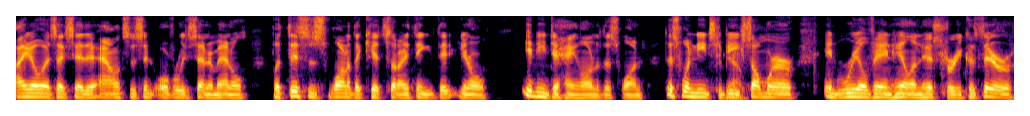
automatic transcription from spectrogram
I know, as I said, that Alex isn't overly sentimental, but this is one of the kits that I think that, you know, you need to hang on to this one. This one needs to be yeah. somewhere in real Van Halen history because there are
